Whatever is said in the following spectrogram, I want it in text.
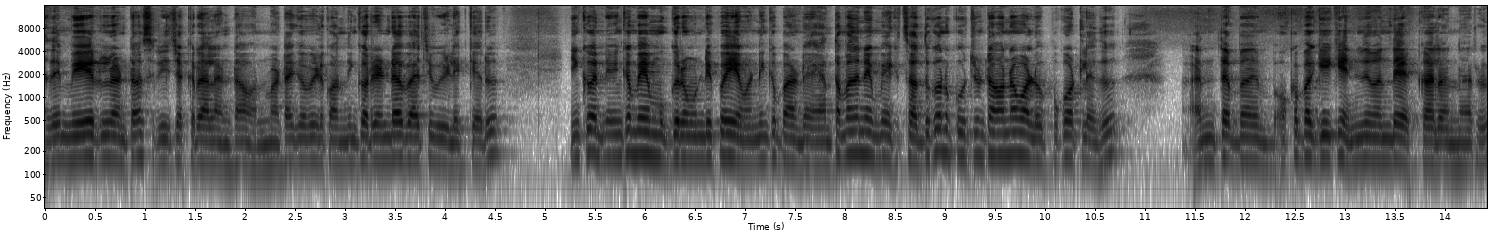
అదే మేరులు అంటాం శ్రీచక్రాలు అంటాం అనమాట ఇక వీళ్ళు కొంత ఇంకో రెండో బ్యాచ్ వీళ్ళు ఎక్కారు ఇంకో ఇంకా మేము ముగ్గురం ఉండిపోయామండి. ఇంకా ఎంతమంది ఎంతమందిని మీకు సర్దుకొని కూర్చుంటామన్నా వాళ్ళు ఒప్పుకోవట్లేదు. అంత బ- ఒక బగ్గీకి ఎనిమిది మంది ఎక్కాలన్నారు.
